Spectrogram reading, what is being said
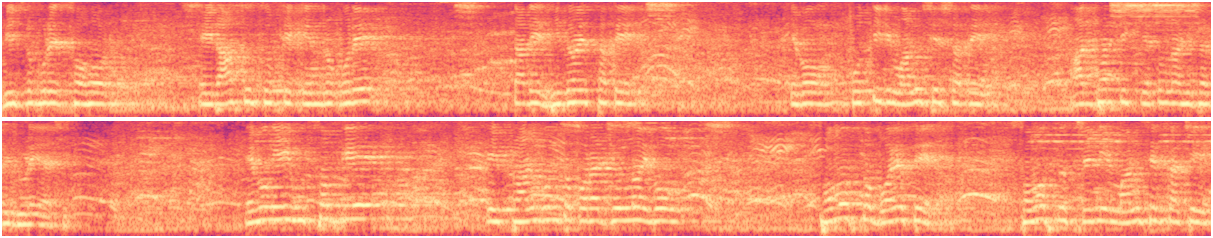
বিষ্ণুপুরের শহর এই রাস উৎসবকে কেন্দ্র করে তাদের হৃদয়ের সাথে এবং প্রতিটি মানুষের সাথে আধ্যাত্মিক চেতনা হিসাবে জুড়ে আছে। এবং এই উৎসবকে এই প্রাণবন্ত করার জন্য এবং সমস্ত বয়সের, সমস্ত শ্রেণির মানুষের কাছে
